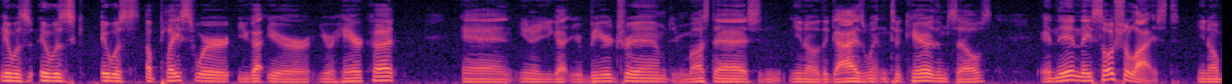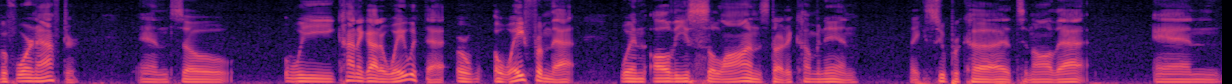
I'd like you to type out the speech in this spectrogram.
it was it was it was a place where you got your your haircut and you know you got your beard trimmed your mustache and you know the guys went and took care of themselves and then they socialized you know before and after and so we kind of got away with that or away from that when all these salons started coming in like supercuts and all that and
